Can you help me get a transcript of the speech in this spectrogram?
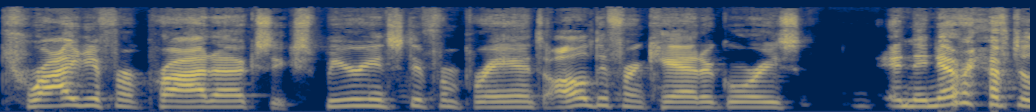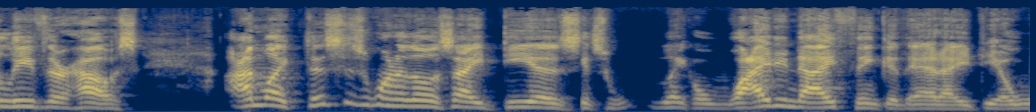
try different products, experience different brands, all different categories, and they never have to leave their house. I'm like, this is one of those ideas. It's like, why didn't I think of that idea? Do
